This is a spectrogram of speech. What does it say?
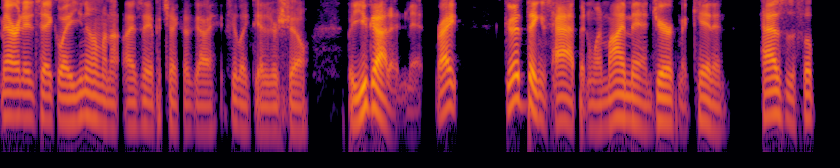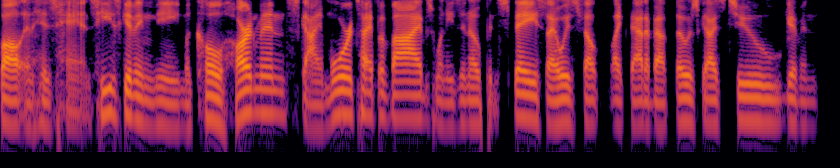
marinated takeaway, you know, I'm an Isaiah Pacheco guy. If you like the editor show, but you got to admit, right? Good things happen when my man Jerick McKinnon has the football in his hands. He's giving me Mecole Hardman, Skyy Moore type of vibes when he's in open space. I always felt like that about those guys too, given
